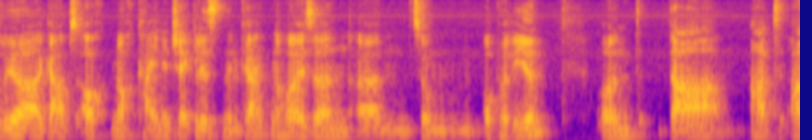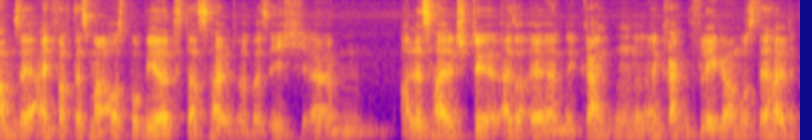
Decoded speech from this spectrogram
früher gab es auch noch keine Checklisten in Krankenhäusern ähm, zum Operieren. Und da hat, haben sie einfach das mal ausprobiert, dass halt, was weiß ich, ähm, alles halt still, also äh, eine Kranken, ein Krankenpfleger musste halt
